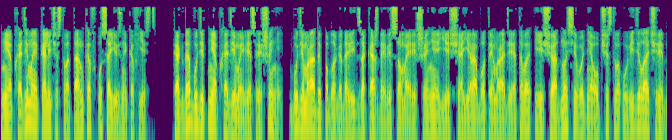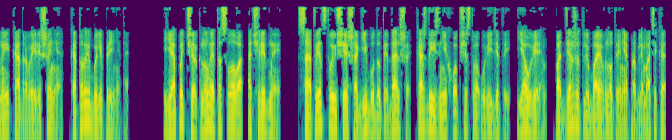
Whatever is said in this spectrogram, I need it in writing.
Необходимое количество танков у союзников есть. Когда будет необходимый вес решений, будем рады поблагодарить за каждое весомое решение еще и работаем ради этого, и еще одно сегодня общество увидело очередные кадровые решения, которые были приняты. Я подчеркну это слово «очередные». Соответствующие шаги будут и дальше, каждый из них общество увидит и, я уверен, поддержит любая внутренняя проблематика,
